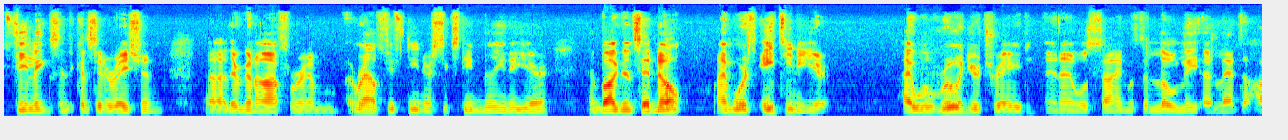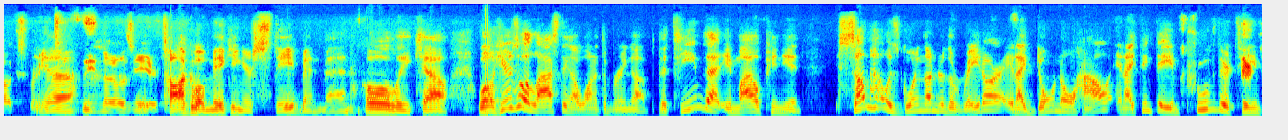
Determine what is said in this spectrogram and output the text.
feelings into consideration. Uh, they were going to offer him around fifteen or sixteen million a year, and Bogdan said, "No, I'm worth eighteen a year." I will ruin your trade and I will sign with the lowly Atlanta Hawks for yeah. million dollars a year. Talk about making your statement, man. Holy cow. Well, here's the last thing I wanted to bring up. The team that, in my opinion, somehow is going under the radar, and I don't know how, and I think they improved their team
